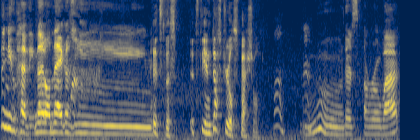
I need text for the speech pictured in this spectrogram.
the new Heavy Metal magazine. It's the it's the industrial special. Huh. Ooh, there's a robot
